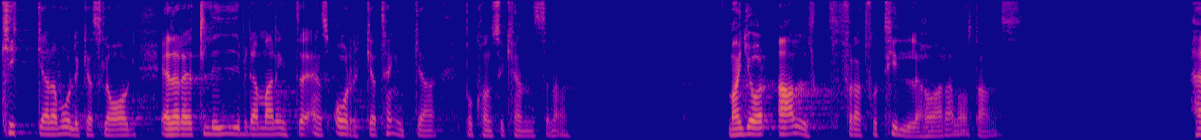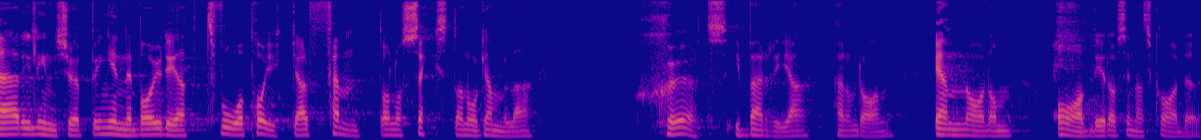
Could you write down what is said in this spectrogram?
kickar av olika slag eller ett liv där man inte ens orkar tänka på konsekvenserna. Man gör allt för att få tillhöra någonstans. Här i Linköping innebar ju det att två pojkar, 15 och 16 år gamla, sköts i Berga häromdagen. En av dem avled av sina skador.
